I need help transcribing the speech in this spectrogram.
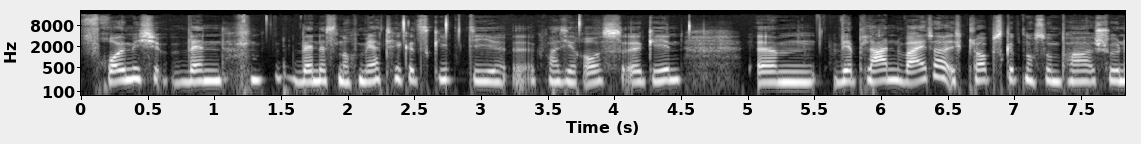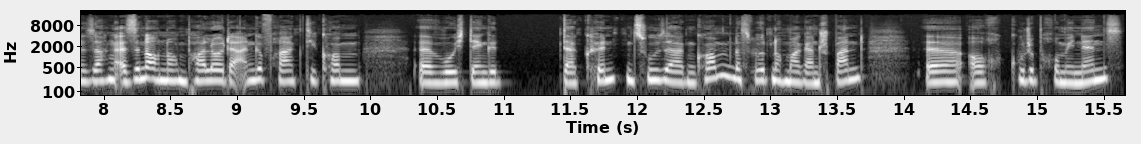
freue mich, wenn, wenn es noch mehr Tickets gibt, die äh, quasi rausgehen. Ähm, wir planen weiter. Ich glaube, es gibt noch so ein paar schöne Sachen. Es sind auch noch ein paar Leute angefragt, die kommen, äh, wo ich denke, da könnten Zusagen kommen. Das wird nochmal ganz spannend. Äh, auch gute Prominenz.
